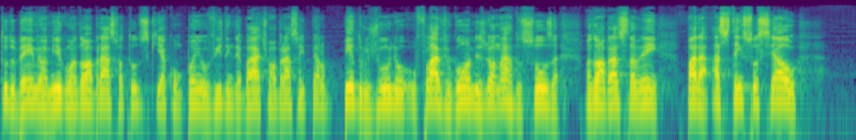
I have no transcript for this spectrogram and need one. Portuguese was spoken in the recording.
Tudo bem, meu amigo. Mandar um abraço a todos que acompanham o Vida em Debate. Um abraço aí para o Pedro Júnior, o Flávio Gomes, Leonardo Souza. Mandar um abraço também para assistente social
